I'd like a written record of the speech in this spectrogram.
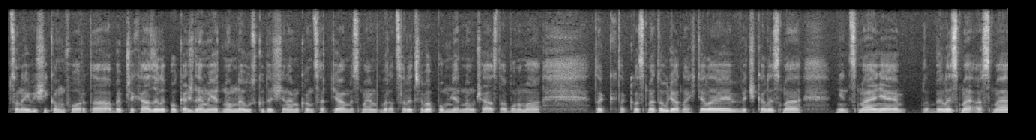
co nejvyšší komfort a aby přicházeli po každém jednom neuskutečněném koncertě a my jsme jim vraceli třeba poměrnou část abonoma tak takhle jsme to udělat nechtěli, vyčkali jsme, nicméně byli jsme a jsme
